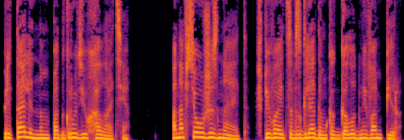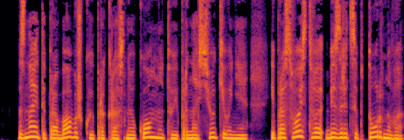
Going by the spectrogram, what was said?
в приталенном под грудью халате. Она все уже знает, впивается взглядом, как голодный вампир. Знает и про бабушку, и про красную комнату, и про насюкивание, и про свойства безрецептурного,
